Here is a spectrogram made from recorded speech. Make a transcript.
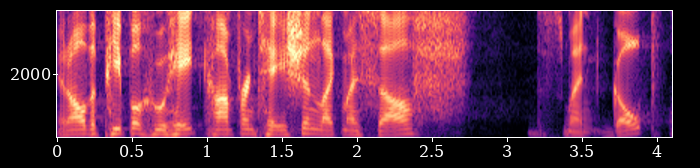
And all the people who hate confrontation, like myself, just went gulp.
